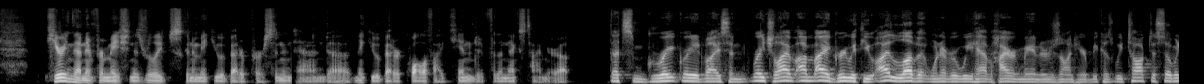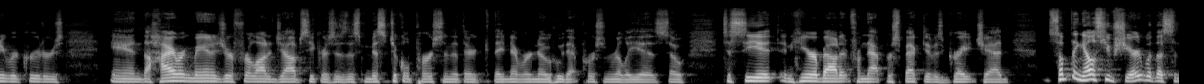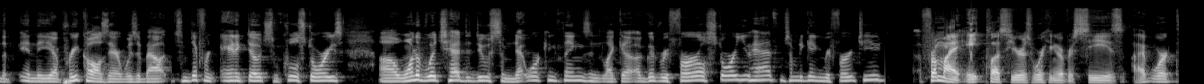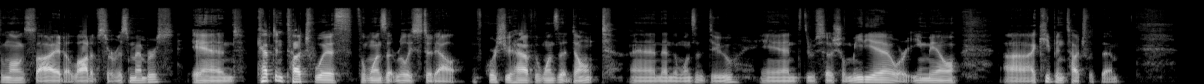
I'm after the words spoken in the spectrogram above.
hearing that information is really just going to make you a better person and uh, make you a better qualified candidate for the next time you're up. That's some great, great advice. And Rachel, I, I, agree with you. I love it whenever we have hiring managers on here because we talk to so many recruiters and the hiring manager for a lot of job seekers is this mystical person that they they never know who that person really is. So to see it and hear about it from that perspective is great, Chad. Something else you've shared with us in the in the uh, pre calls there was about some different anecdotes, some cool stories. Uh, one of which had to do with some networking things and like a, a good referral story you had from somebody getting referred to you from my eight plus years working overseas, I've worked alongside a lot of service members and kept in touch with the ones that really stood out. Of course, you have the ones that don't, and then the ones that do. And through social media or email, uh, I keep in touch with them.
